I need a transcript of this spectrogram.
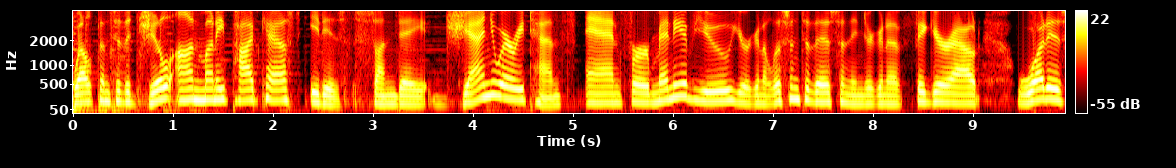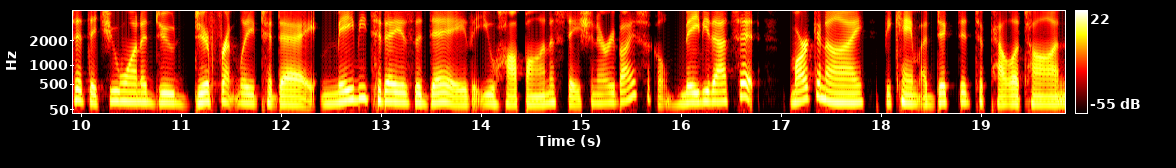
Welcome to the Jill on Money podcast. It is Sunday, January 10th. And for many of you, you're going to listen to this and then you're going to figure out what is it that you want to do differently today. Maybe today is the day that you hop on a stationary bicycle. Maybe that's it. Mark and I became addicted to Peloton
